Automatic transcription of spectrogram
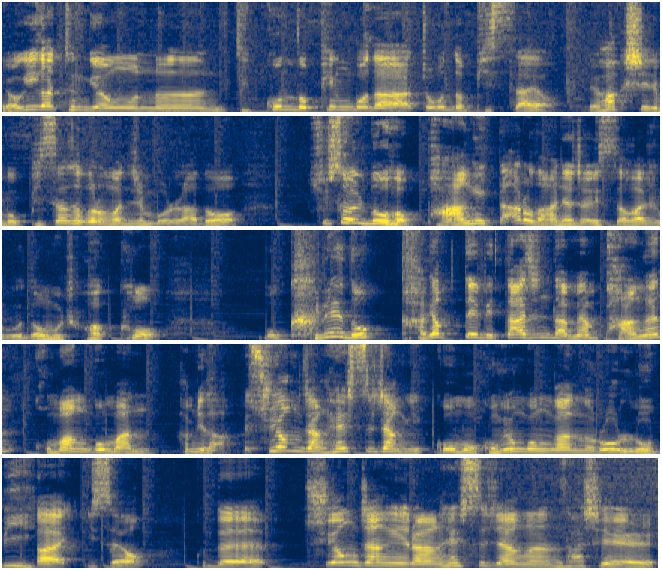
여기 같은 경우는 디콘도 핑보다 조금 더 비싸요. 네, 확실히 뭐 비싸서 그런 건지는 몰라도 시설도 방이 따로 나뉘어져 있어 가지고 너무 좋았고 뭐 그래도 가격 대비 따진다면 방은 고만고만합니다. 수영장, 헬스장 있고 뭐 공용 공간으로 로비가 있어요. 근데 수영장이랑 헬스장은 사실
